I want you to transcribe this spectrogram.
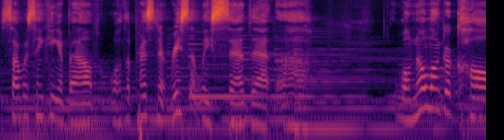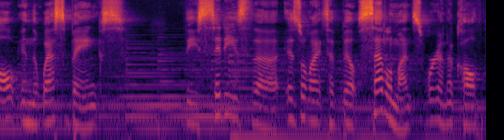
So I was thinking about, well, the president recently said that uh, we'll no longer call in the West Banks the cities the Israelites have built settlements. We're going to call,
